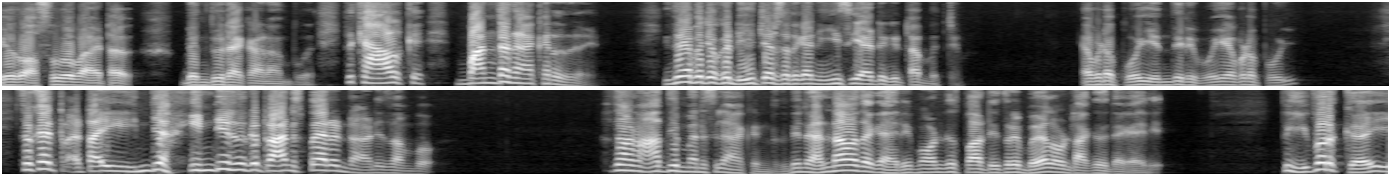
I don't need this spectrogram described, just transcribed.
ഏതോ അസുഖമായിട്ട് ബന്ധുവിനെ കാണാൻ പോയി. ഇതൊക്കെ ആൾക്ക് ബണ്ടനാക്കരുത് ഇതിനെപ്പറ്റിയൊക്കെ ഡീറ്റെയിൽസ് എടുക്കാൻ ഈസി ആയിട്ട് കിട്ടാൻ പറ്റും. എവിടെ പോയി എന്തിനു പോയി എവിടെ പോയി? ഇതൊക്കെ ഇന്ത്യ ഇന്ത്യയിൽ ഇതൊക്കെ ട്രാൻസ്പാരന്റ് ആണ് ഈ സംഭവം. അതാണ് ആദ്യം മനസ്സിലാക്കേണ്ടത്. പിന്നെ രണ്ടാമത്തെ കാര്യം കോൺഗ്രസ് പാർട്ടി ഇത്രയും ബേളം ഉണ്ടാക്കുന്നതിന്റെ കാര്യം. ഇപ്പം ഇവർക്ക് ഈ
